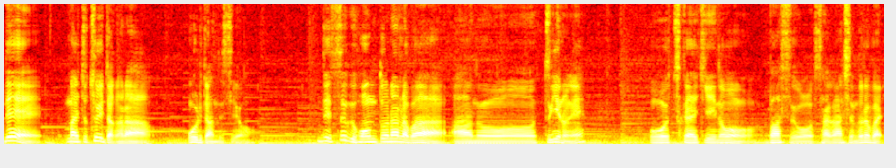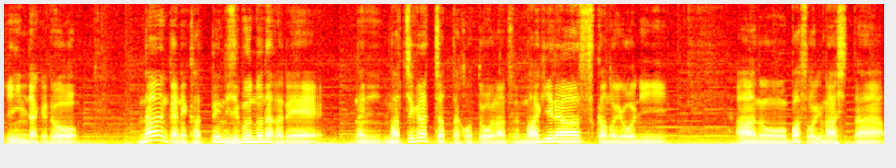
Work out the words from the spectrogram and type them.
でまあ一応着いたから降りたんですよ。ですぐ本当ならばあのー、次のね大塚駅のバスを探して乗ればいいんだけどなんかね勝手に自分の中で何間違っちゃったことをなんていうの紛らわすかのようにあの、バス降りました。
